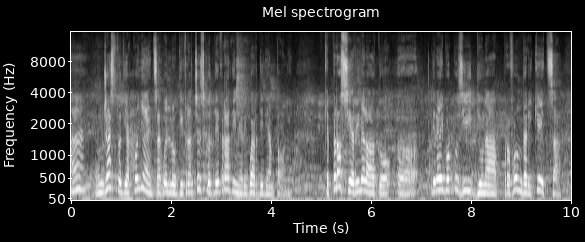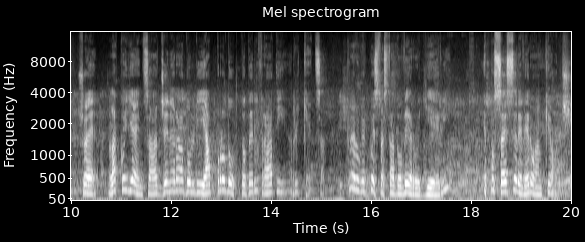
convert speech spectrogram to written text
eh? un gesto di accoglienza quello di Francesco De Frati nei riguardi di Antonio, che però si è rivelato, eh, direi un po' così, di una profonda ricchezza, cioè l'accoglienza ha generato lì, ha prodotto per i frati ricchezza. Credo che questo è stato vero ieri e possa essere vero anche oggi.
